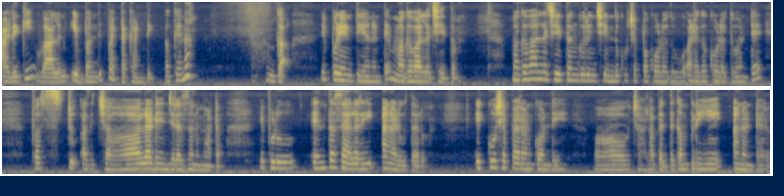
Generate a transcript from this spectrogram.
అడిగి వాళ్ళని ఇబ్బంది పెట్టకండి. ఓకేనా? ఇంకా ఇప్పుడు ఏంటి అని అంటే మగవాళ్ళ జీతం. మగవాళ్ళ జీతం గురించి ఎందుకు చెప్పకూడదు అడగకూడదు అంటే ఫస్ట్ అది చాలా డేంజరస్ అనమాట ఇప్పుడు ఎంత శాలరీ అని అడుగుతారు. ఎక్కువ చెప్పారనుకోండి వావ్ చాలా పెద్ద కంపెనీయే అని అంటారు.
